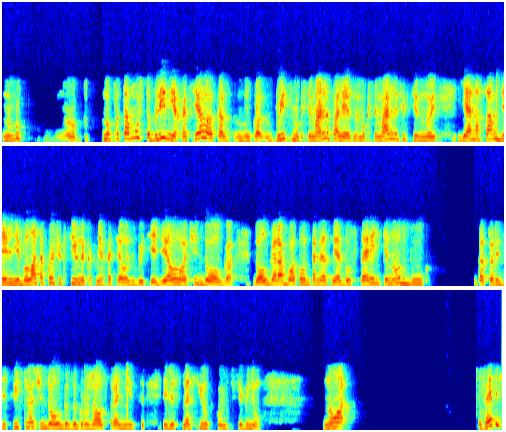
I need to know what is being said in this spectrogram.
ну, ну, потому что, блин, я хотела ну, быть максимально полезной, максимально эффективной, но я на самом деле не была такой эффективной, как мне хотелось быть. Я делала очень долго, долго работал в интернет, у меня был старенький ноутбук, который действительно очень долго загружал страницы или сносил какую-нибудь фигню. Но в этой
